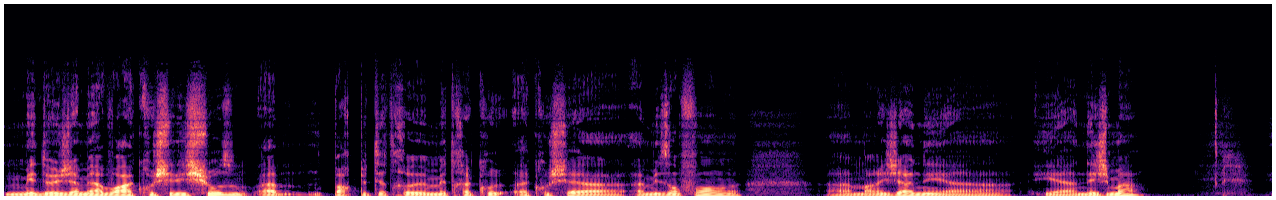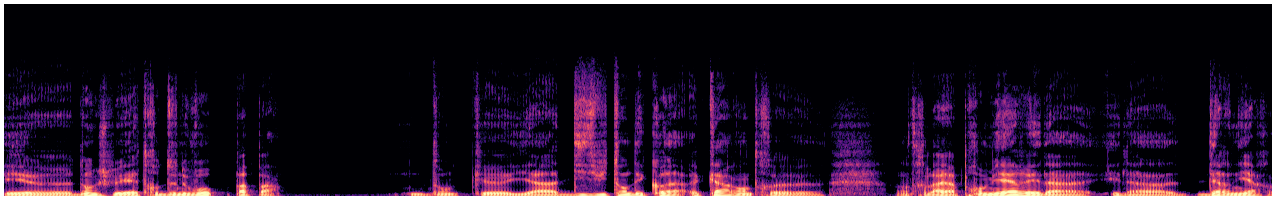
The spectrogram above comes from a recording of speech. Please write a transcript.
mais de jamais avoir accroché les choses, à part peut-être m'être accroché à, mes enfants, à Marie-Jeanne et à, et à Nejma. Et donc je vais être de nouveau papa. Donc il y a 18 ans d'écart entre entre la première et la, dernière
